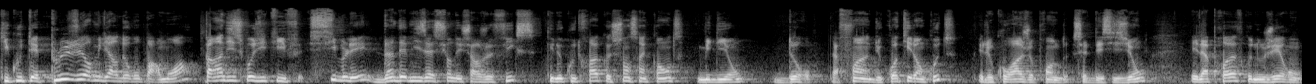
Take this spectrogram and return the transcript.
qui coûtait plusieurs milliards d'euros par mois par un dispositif ciblé d'indemnisation des charges fixes qui ne coûtera que 150 millions d'euros. La fin du quoi qu'il en coûte et le courage de prendre cette décision est la preuve que nous gérons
